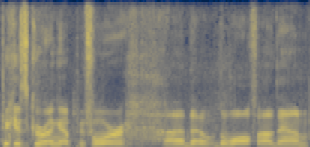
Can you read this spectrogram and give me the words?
Because growing up before uh, the, the wall fell down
